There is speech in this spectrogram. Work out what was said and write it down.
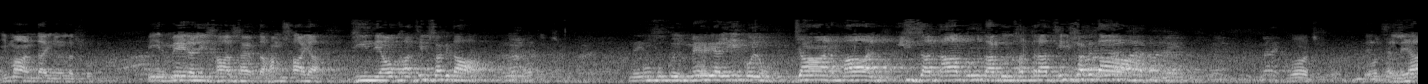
ایمانداری نہ لسو پیر میر علی شاہ صاحب دا ہمسایا جیندے اوکھا تھی سکدا۔ کوئی میرے علی کو جان مال عزت آبرو دا کوئی خطرہ تھی سکدا وہ چلیا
